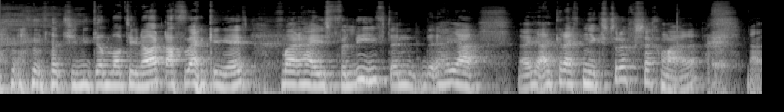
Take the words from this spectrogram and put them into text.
dat is niet omdat hij een hartafwijking heeft, maar hij is verliefd en ja, hij, hij krijgt niks terug, zeg maar. Hè. Nou,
